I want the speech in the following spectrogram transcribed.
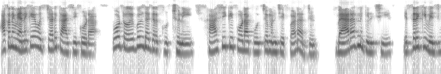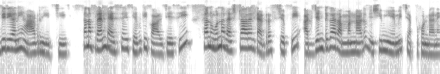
అతని వెనకే వచ్చాడు కాశీ కూడా. ఓ టేబుల్ దగ్గర కూర్చుని కాశీకి కూడా కూర్చోమని చెప్పాడు అర్జున్. బేరర్ని పిలిచి ఇద్దరికి వెజ్ బిర్యానీ ఆర్డర్ ఇచ్చి తన ఫ్రెండ్ ఎస్ఐ శివకి కాల్ చేసి తను ఉన్న రెస్టారెంట్ అడ్రస్ చెప్పి అర్జెంటుగా రమ్మన్నాడు విషయం ఏమీ చెప్పకుండానే.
